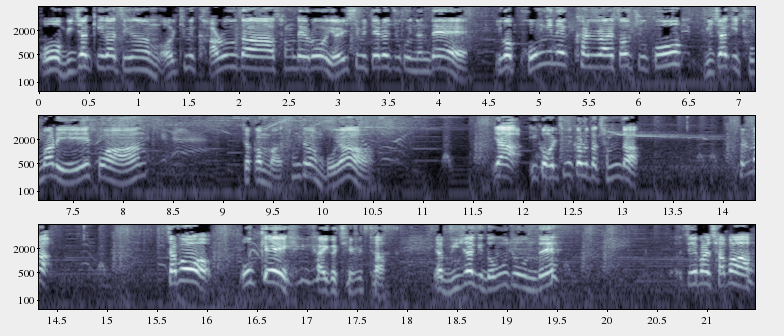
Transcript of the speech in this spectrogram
오 미자키가 지금 얼티밋 가루다 상대로 열심히 때려주고 있는데 이거 봉인의 칼날 써주고 미자키 두 마리 소환. 잠깐만 상대방 뭐야? 야 이거 얼티밋 가루다 잡는다. 설마. 잡어! 오케이. 야 이거 재밌다 야 미자키 너무 좋은데? 제발 잡아.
